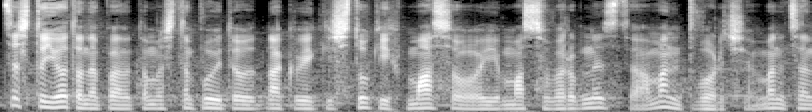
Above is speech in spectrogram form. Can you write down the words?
це ж Toyota, напевно, тому штампуєте однакові якісь штуки, їх масово і масове виробництво, а в мене творче. В мене це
